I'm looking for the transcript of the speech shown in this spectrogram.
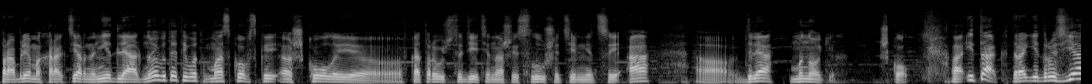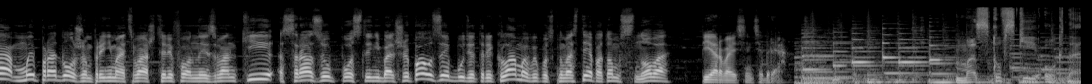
проблема характерна не для одной вот этой вот московской э, школы, э, в которой учатся дети нашей слушательницы, а для многих школ. А, итак, дорогие друзья, мы продолжим принимать ваши телефонные звонки. Сразу после небольшой паузы будет реклама, выпуск новостей, а потом снова 1 сентября. «Московские окна».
